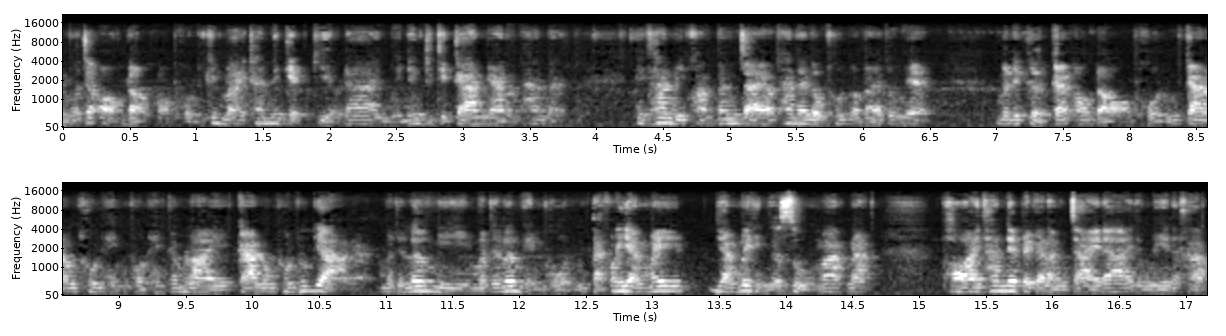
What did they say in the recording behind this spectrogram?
มันจะออกดอกออกผลขึ้นมาให้ท่านได้เก็บเกี่ยวได้เหมือนอย่างกิจการงานของท่านนะที่ท่านมีความตั้งใจว่าท่านได้ลงทุนออกไปตรงเนี้ยมันจะเกิดการออกดอกผลการลงทุนเห็นผลเห็นกำไร การลงทุนทุกอย่างอะมันจะเริ่มมีมันจะเริ่มเห็นผล แต่ก็ยังไม่ยังไม่ถึงกับสูงมากนะพอให้ท่านได้เป็นกำลังใจได้ตรงนี้นะครับ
